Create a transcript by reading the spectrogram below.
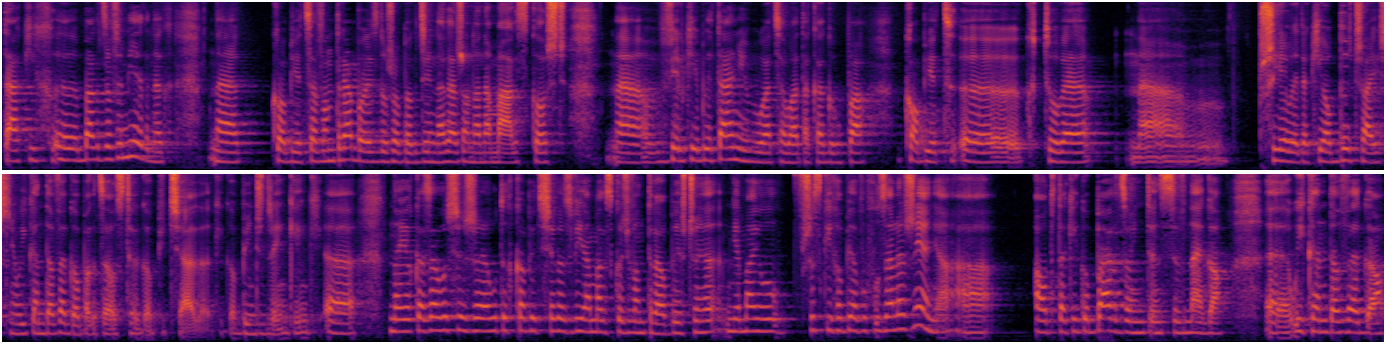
takich bardzo wymiernych kobieca wątroba jest dużo bardziej narażona na marskość. E, w Wielkiej Brytanii była cała taka grupa kobiet, e, które e, przyjęły taki obyczaj właśnie weekendowego, bardzo ostrego picia, takiego binge drinking. No i okazało się, że u tych kobiet się rozwija marskość wątroby. Jeszcze nie mają wszystkich objawów uzależnienia, a od takiego bardzo intensywnego, e, weekendowego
